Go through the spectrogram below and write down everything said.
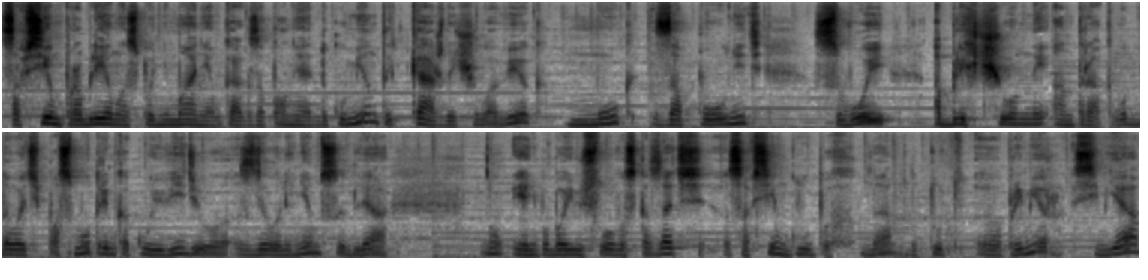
совсем проблемы с пониманием, как заполнять документы, каждый человек мог заполнить свой облегченный антрак. Вот давайте посмотрим, какое видео сделали немцы для, ну, я не побоюсь слова сказать, совсем глупых. Да? Вот тут э, пример, семья,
